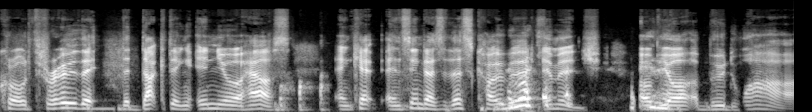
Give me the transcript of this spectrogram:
crawled through the the ducting in your house and kept and sent us this covert image of your boudoir.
